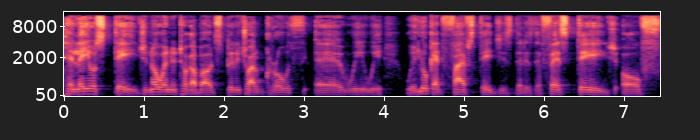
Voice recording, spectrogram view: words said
teleo stage you know when we talk about spiritual growth uh, we we we look at five stages there is the first stage of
